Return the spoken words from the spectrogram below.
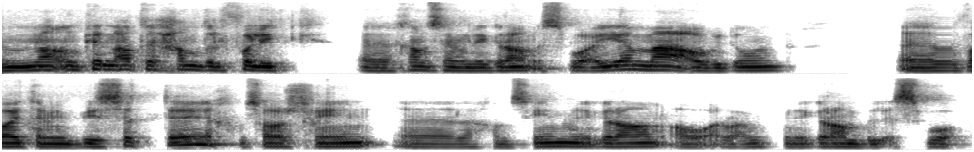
ممكن نعطي حمض الفوليك 5 ملغ اسبوعيا مع أو بدون آه، فيتامين بي 6 25 ل 50 ملغ أو 400 ملغ بالأسبوع.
